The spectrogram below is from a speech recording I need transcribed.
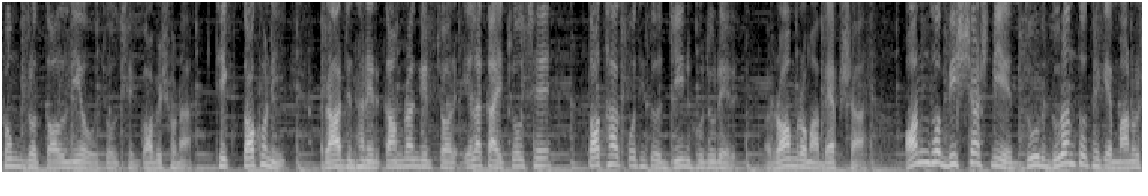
সমুদ্র তল নিয়েও চলছে গবেষণা। ঠিক তখনই রাজধানীর কামরাঙ্গীর চর এলাকায় চলছে তথাকথিত জিন হুজুরের রমরমা ব্যবসা। অন্ধ বিশ্বাস নিয়ে দূর দূরান্ত থেকে মানুষ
